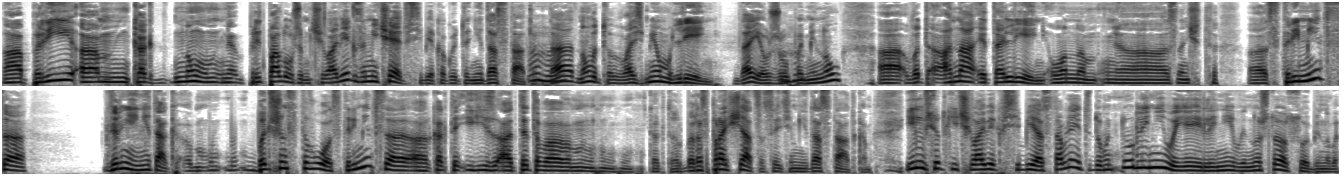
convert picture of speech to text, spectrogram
А при, эм, как, ну, предположим, человек замечает в себе какой-то недостаток, угу. да, ну вот возьмем лень, да, я уже угу. упомянул, а, вот она, эта лень, он, э, значит, э, стремится Вернее, не так. Большинство стремится э, как-то из, от этого как-то распрощаться с этим недостатком. Или все-таки человек в себе оставляет и думает, ну, ленивый я и ленивый, ну, что особенного.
